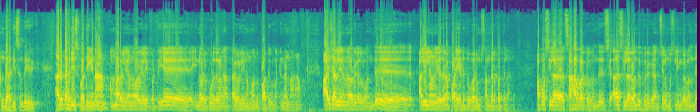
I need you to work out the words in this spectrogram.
அந்த ஹதீஸ் வந்து இருக்கு. அடுத்த ஹதீஸ் பார்த்தீங்கன்னா அம்மார் அலியான் அவர்களை பற்றிய இன்னொரு கூடுதலான தகவலையும் நம்ம வந்து பார்த்துக்கணும். என்னன்னா ஆயிஷாலின் அவர்கள் வந்து அலிலானுக்கு எதிராக படையெடுத்து வரும் சந்தர்ப்பத்தில். அப்போ சில சஹாபாக்கள் வந்து அதாவது சிலர் வந்து இருக்கிற சில முஸ்லீம்கள் வந்து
